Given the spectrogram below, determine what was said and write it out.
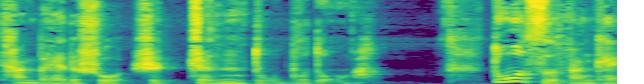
坦白的说，是真读不懂啊。多次翻开，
